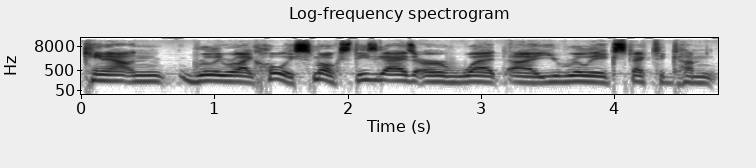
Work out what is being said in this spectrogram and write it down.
came out and really were like, holy smokes, these guys are what uh, you really expect to come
